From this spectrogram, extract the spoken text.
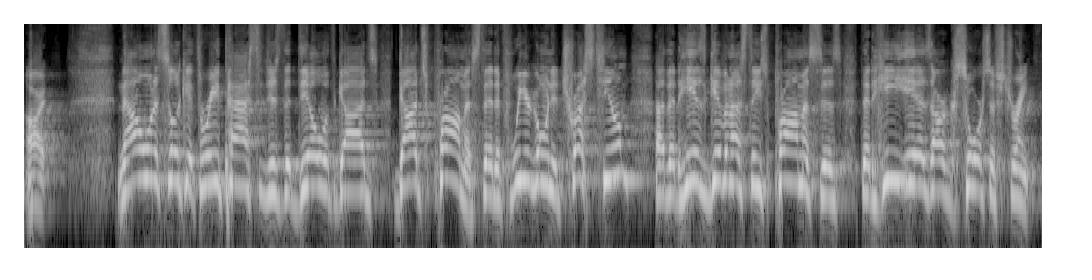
All right. Now I want us to look at three passages that deal with God's, God's promise that if we are going to trust Him, uh, that He has given us these promises, that He is our source of strength.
